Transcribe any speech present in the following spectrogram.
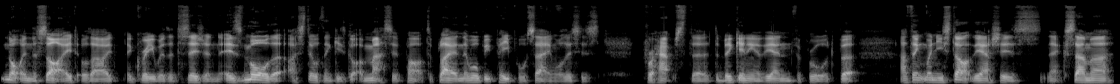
not in the side, although I agree with the decision. Is more that I still think he's got a massive part to play, and there will be people saying, "Well, this is perhaps the the beginning of the end for Broad." But I think when you start the Ashes next summer,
